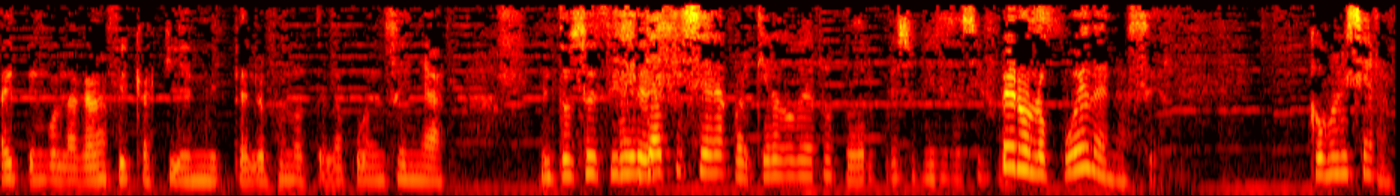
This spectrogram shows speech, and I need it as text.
ahí tengo la gráfica aquí en mi teléfono, te la puedo enseñar. Entonces dices, ya quisiera cualquier gobierno poder presumir esa cifra. Pero lo pueden hacer. ¿Cómo lo hicieron?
